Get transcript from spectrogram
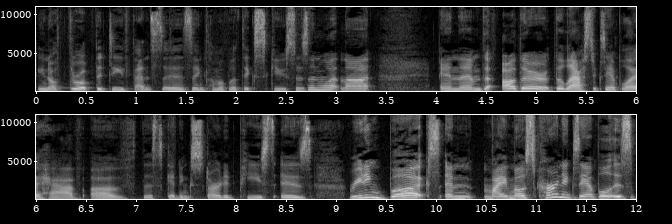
you know, throw up the defenses and come up with excuses and whatnot. And then the other, the last example I have of this getting started piece is reading books. And my most current example is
